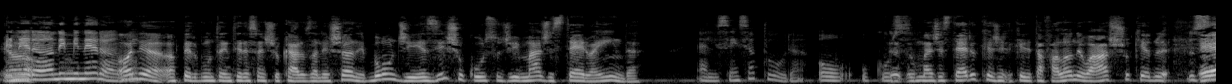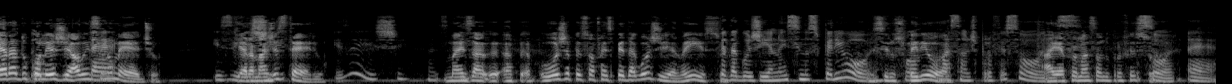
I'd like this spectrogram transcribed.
peneirando e minerando. Olha a pergunta interessante do Carlos Alexandre. Bom dia, existe o curso de magistério ainda? É licenciatura. Ou o curso. O magistério que, gente- que ele está falando, eu acho que Do- era do, do- colegial ensino médio, Existe. que era magistério. Existe. Mas a- a- a- hoje a pessoa faz pedagogia, não é isso? Pedagogia no ensino superior. Ensino superior. Formação de professores. Aí é a formação do professor. Professor, é.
